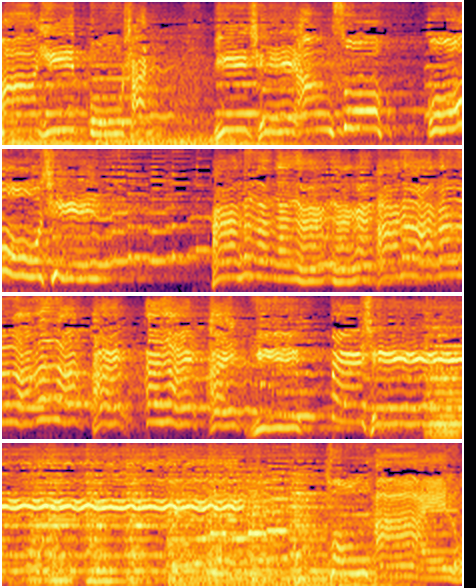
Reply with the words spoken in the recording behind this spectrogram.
马义不山，一腔所不清啊啊啊啊啊啊啊啊！与百姓同落，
